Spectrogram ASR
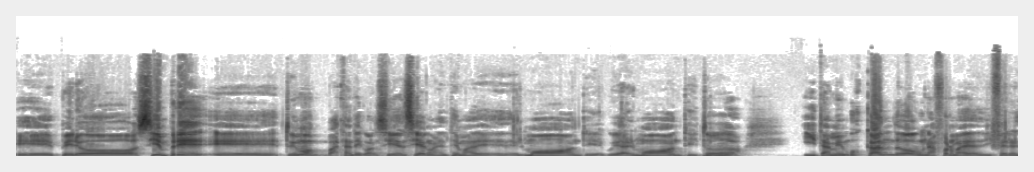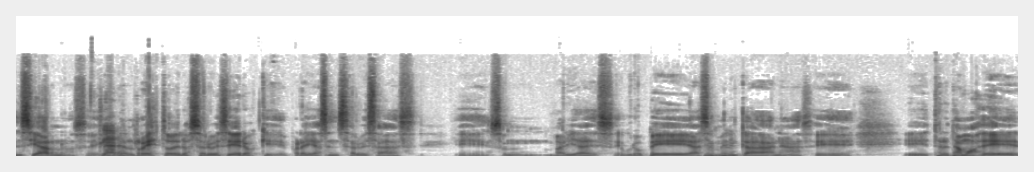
Eh, pero siempre eh, tuvimos bastante conciencia con el tema del monte y de cuidar el monte y todo. Y también buscando una forma de diferenciarnos eh, del resto de los cerveceros que por ahí hacen cervezas, son variedades europeas, americanas. tratamos de,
